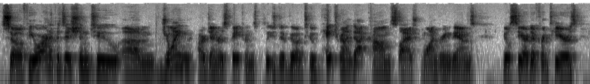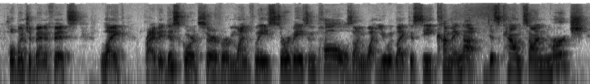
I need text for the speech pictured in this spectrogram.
So if you are in a position to um, join our generous patrons, please do go to patreon.com slash wanderingdms. You'll see our different tiers, whole bunch of benefits like private Discord server, monthly surveys and polls on what you would like to see coming up, discounts on merch,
